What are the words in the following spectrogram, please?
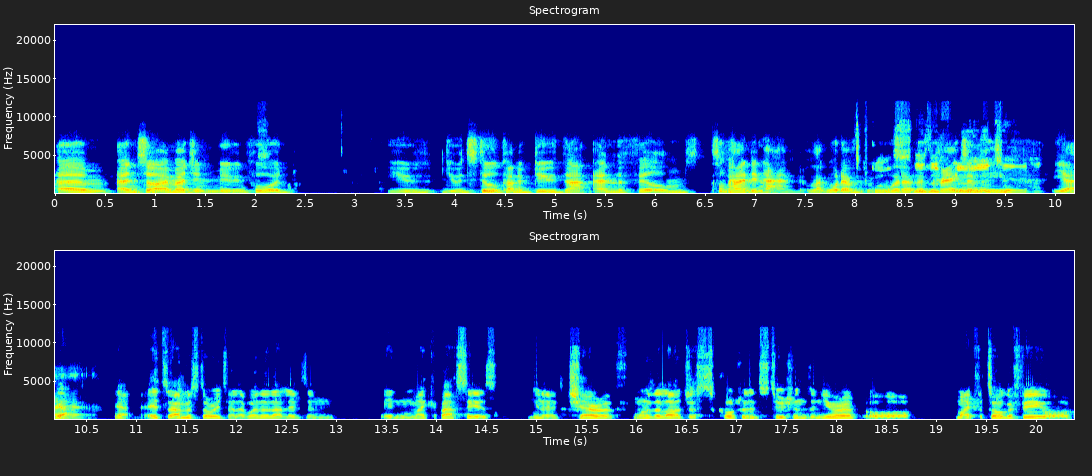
Um, and so I imagine moving forward, you you would still kind of do that and the films sort of hand in hand, like whatever whatever there's creatively. Yeah, Yeah. yeah it's i'm a storyteller whether that lives in in my capacity as you know chair of one of the largest cultural institutions in europe or my photography or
